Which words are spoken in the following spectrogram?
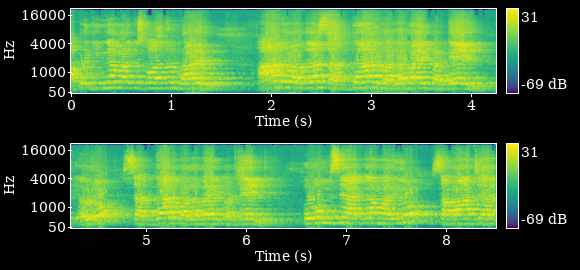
అప్పటికి ఇంకా మనకు స్వాతంత్రం రాలేదు. ఆ తర్వాత సర్దార్ వల్లభాయ్ పటేల్. ఎవరు? సర్దార్ వల్లభాయ్ పటేల్. హోం శాఖ మరియు సమాచార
